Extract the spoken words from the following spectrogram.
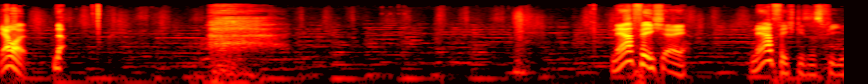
Jawohl. Na. Nervig, ey. Nervig, dieses Vieh.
